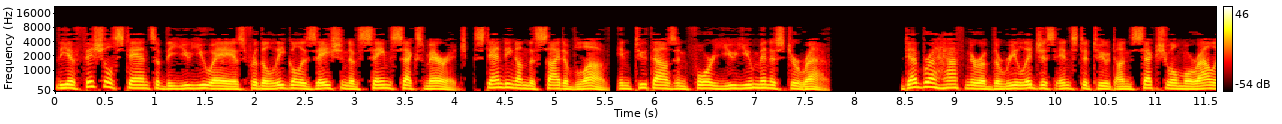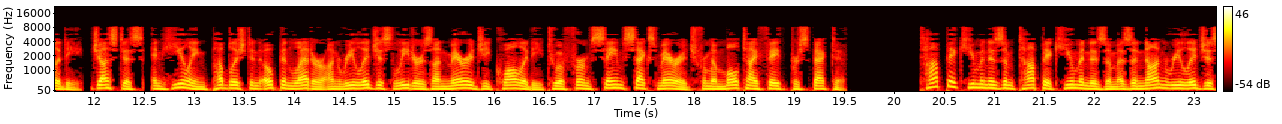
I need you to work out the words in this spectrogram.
The official stance of the UUA is for the legalization of same-sex marriage, standing on the side of love. In 2004 UU Minister Rev. Deborah Haffner of the Religious Institute on Sexual Morality, Justice, and Healing published an open letter on religious leaders on marriage equality to affirm same-sex marriage from a multi-faith perspective. Topic humanism Topic Humanism is a non-religious,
